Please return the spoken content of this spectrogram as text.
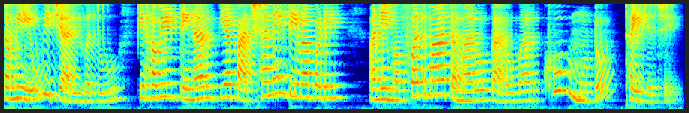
તમે એવું વિચાર્યું હતું કે હવે તેના રૂપિયા પાછા નહીં દેવા પડે. અને મફતમાં તમારો કારોબાર ખૂબ મોટો થઈ જશે.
